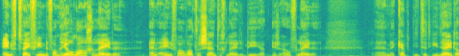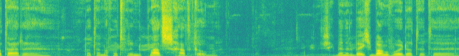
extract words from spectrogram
een of twee vrienden van heel lang geleden. En een van wat recenter geleden die is overleden. En ik heb niet het idee dat daar, dat daar nog wat voor in de plaats gaat komen. Dus ik ben er een beetje bang voor dat het, eh,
